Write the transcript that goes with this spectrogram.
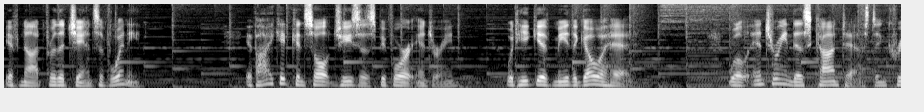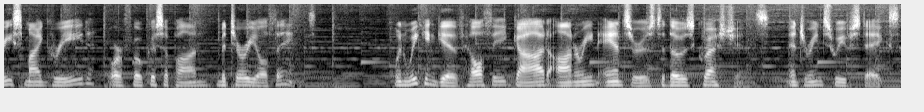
if not for the chance of winning? If I could consult Jesus before entering, would he give me the go ahead? Will entering this contest increase my greed or focus upon material things? When we can give healthy, God honoring answers to those questions, entering sweepstakes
